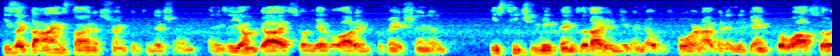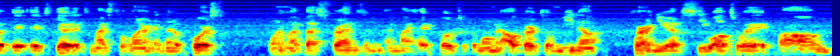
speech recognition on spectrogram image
he's like the Einstein of strength and conditioning, and he's a young guy, so he has a lot of information and he's teaching me things that I didn't even know before, and I've been in the game for a while, so it, it's good. It's nice to learn. And then, of course, one of my best friends and, and my head coach at the moment, Alberto Mina, current UFC welterweight. Um,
